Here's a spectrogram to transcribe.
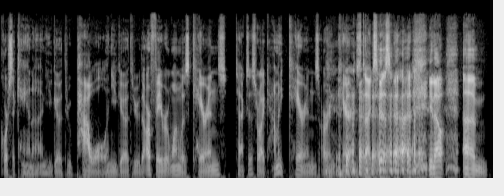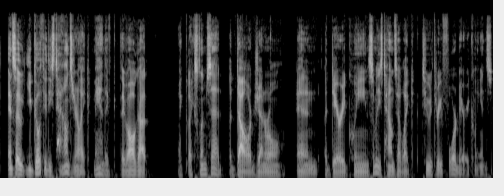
Corsicana and you go through Powell and you go through the, our favorite one was Kerens, Texas. We're like, how many Karens are in Kerens, Texas? you know? Um, and so you go through these towns and you're like, man, they've they've all got like like Slim said, a Dollar General and a Dairy Queen. Some of these towns have like two, three, four Dairy Queens.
